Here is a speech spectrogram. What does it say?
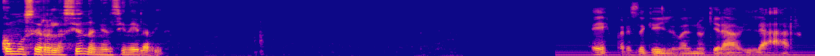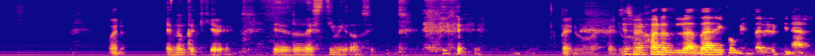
¿cómo se relacionan el cine y la vida? Eh, parece que Bilbal no quiere hablar. Bueno. Él nunca quiere. Él es tímido así. pero, Es mejor dar el comentario al final.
